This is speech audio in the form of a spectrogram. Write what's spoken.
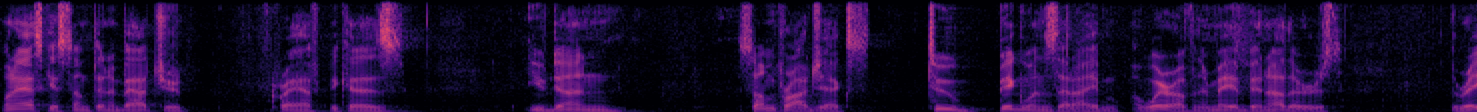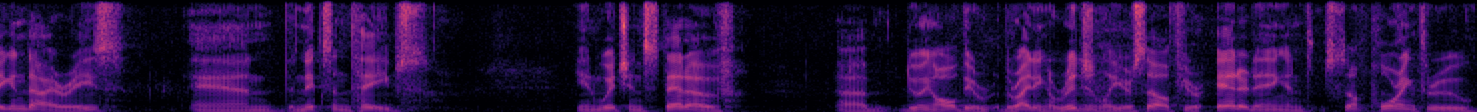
want to ask you something about your craft because you've done some projects, two big ones that I'm aware of, and there may have been others, the Reagan Diaries and the Nixon tapes, in which instead of uh, doing all the, the, writing originally yourself, you're editing and some, pouring through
